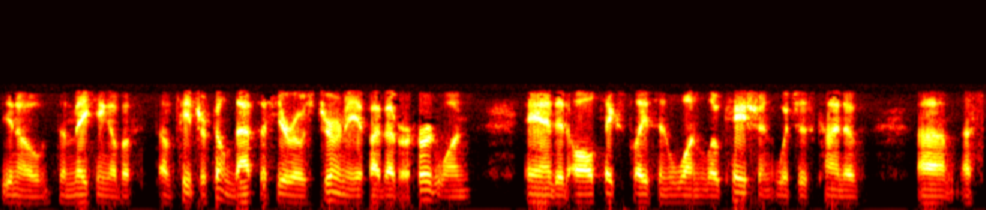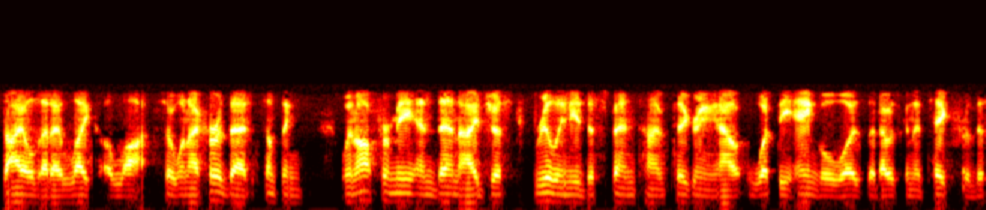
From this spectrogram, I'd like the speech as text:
you know the making of a of feature film. That's a hero's journey if I've ever heard one, and it all takes place in one location, which is kind of um, a style that I like a lot. So when I heard that, something went off for me, and then I just really need to spend time figuring out what the angle was that I was going to take for this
